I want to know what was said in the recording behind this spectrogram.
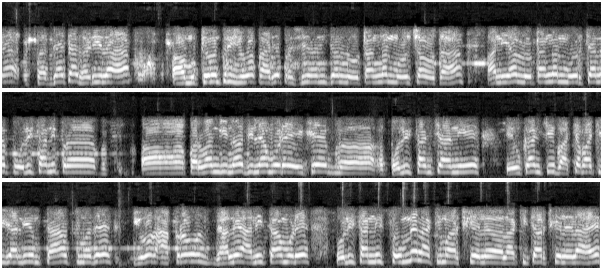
सध्या सध्याच्या घडीला मुख्यमंत्री युवा कार्य प्रशिक्षणाचा लोटांगण मोर्चा होता आणि या लोटांगण मोर्चाला पोलिसांनी परवानगी न दिल्यामुळे इथे पोलिसांची आणि युवकांची बाचाबाची झाली. त्याचमध्ये युवक आक्रोश झाले आणि त्यामुळे पोलिसांनी सौम्य लाठीमार्च केलं लाठीचार्ज केलेला आहे.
